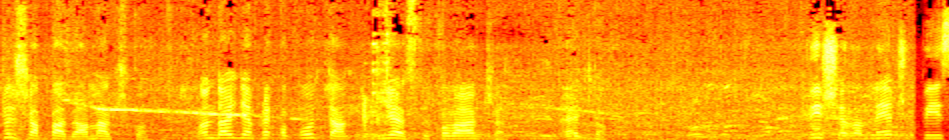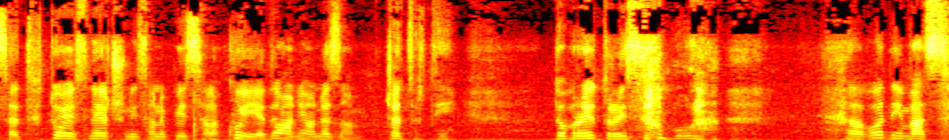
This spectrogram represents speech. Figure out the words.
Kiša pada, mačko. Onda idem preko puta jesti kovača. Eto. Više vam neću pisat, to jest neću, nisam ne pisala. Koji je dan, ja ne znam, četvrti. Dobro jutro Istanbul. A, Vodim vas,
